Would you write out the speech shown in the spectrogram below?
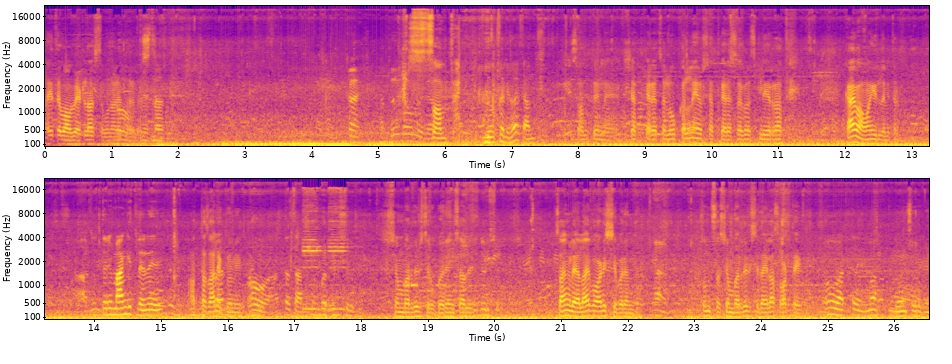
नाही तर भाव भेटला असतं हो, उन्हाळ्यात भेटला असता. चालतंय. चालतंय नाही शेतकऱ्याचं लोकल नाही शेतकऱ्याचं सगळंच क्लिअर राहते काय भाव मागितलं मित्र? अजून तरी मागितलं नाही. आत्ताच आले तुम्ही? हो आता शंभर दीडशे रुपये. शंभर दीडशे रुपये रेंज चालू आहे. दीडशे चांगलं आहे लाईफ अडीचशेपर्यंत तुमचं शंभर दीडशे जाईल असं वाटतंय? हो वाटतं मग. दोनशे रुपये.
